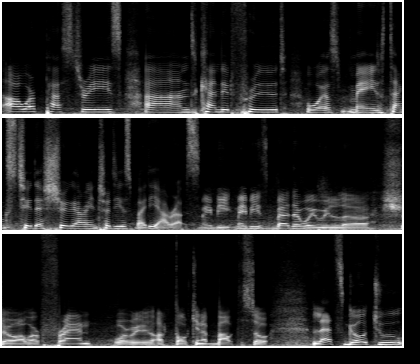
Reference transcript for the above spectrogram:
our pastries and fruit was made thanks to the sugar introduced by the Arabs. Maybe maybe it's better we will uh, show our friend what we are talking about. So let's go to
